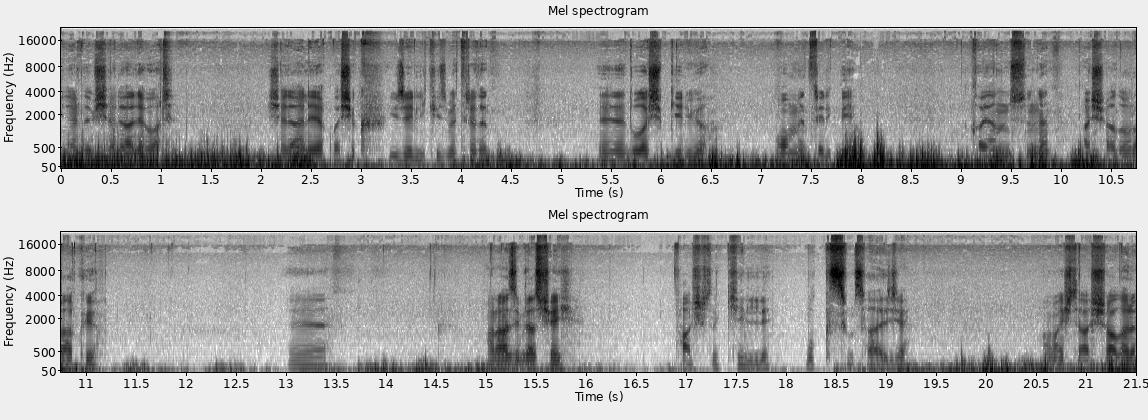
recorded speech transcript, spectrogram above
İleride bir şelale var. Şelale yaklaşık 150-200 metreden e, dolaşıp geliyor. 10 metrelik bir kayanın üstünden aşağı doğru akıyor. Ee, arazi biraz şey taşlı, killi. Bu kısım sadece. Ama işte aşağıları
